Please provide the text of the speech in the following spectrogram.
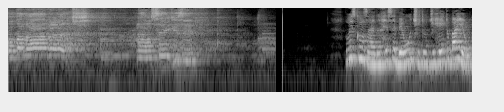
Com palavras não sei dizer. Luiz Gonzaga recebeu o título de Rei do Baião.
